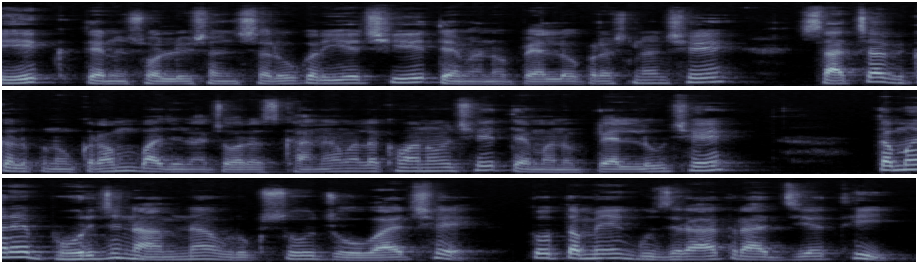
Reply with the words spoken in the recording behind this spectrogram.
એક તેનું સોલ્યુશન શરૂ કરીએ છીએ. તેમાંનો પહેલો પ્રશ્ન છે, સાચા વિકલ્પનો ક્રમ બાજુના ચોરસ ખાનામાં લખવાનો છે. તેમાંનું પહેલું છે, તમારે ભુર્જ નામના વૃક્ષો જોવા છે, તો તમે ગુજરાત રાજ્યથી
